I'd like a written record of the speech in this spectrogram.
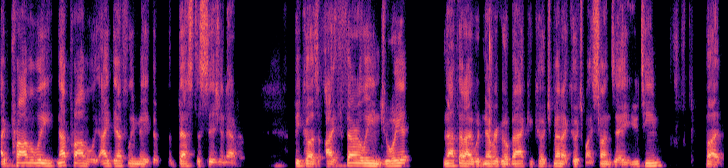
I probably, not probably, I definitely made the, the best decision ever because I thoroughly enjoy it. Not that I would never go back and coach men. I coach my son's AAU team, but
